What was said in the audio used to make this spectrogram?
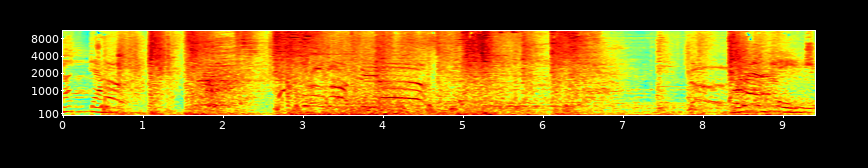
Shut down. Rampage.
